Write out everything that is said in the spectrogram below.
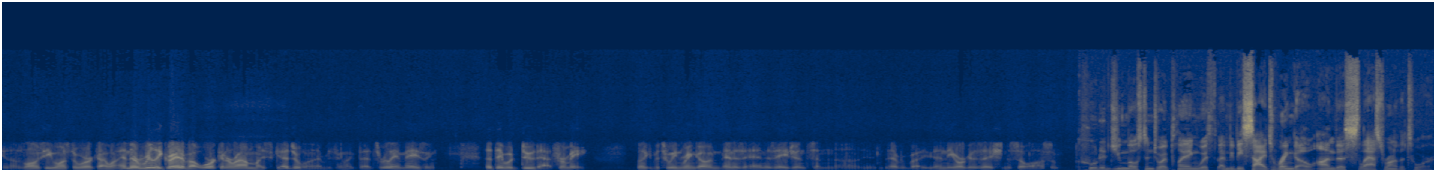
You know, as long as he wants to work, I want. And they're really great about working around my schedule and everything like that. It's really amazing that they would do that for me like between Ringo and, and his and his agents and uh, everybody and the organization is so awesome. Who did you most enjoy playing with, I mean, besides Ringo, on this last run of the tour?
